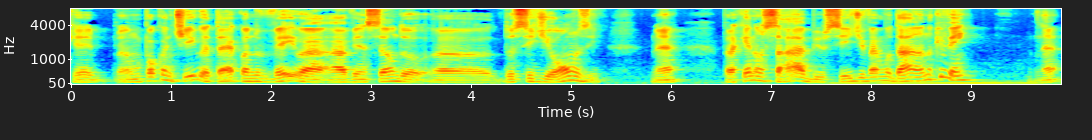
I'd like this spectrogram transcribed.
que é um pouco antigo até quando veio a, a invenção do uh, do CID-11, né? Para quem não sabe, o CID vai mudar ano que vem, né?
